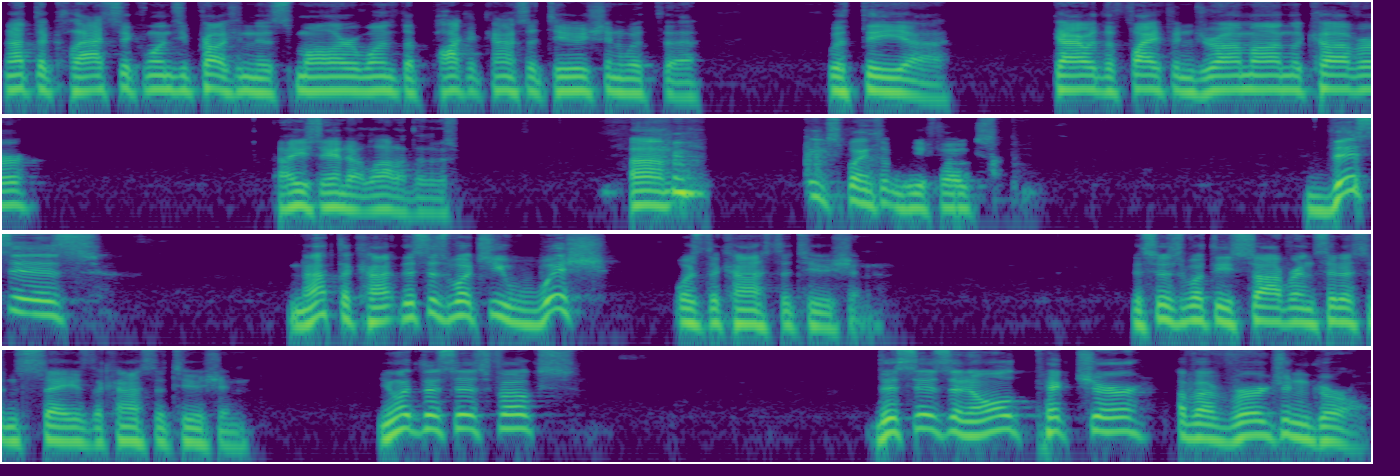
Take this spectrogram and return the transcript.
not the classic ones. You probably seen the smaller ones the pocket constitution with the with the uh, guy with the fife and drum on the cover. I used to hand out a lot of those. Um let me explain something to you folks. This is not the con this is what you wish was the constitution this is what these sovereign citizens say is the Constitution. You know what this is, folks? This is an old picture of a virgin girl.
